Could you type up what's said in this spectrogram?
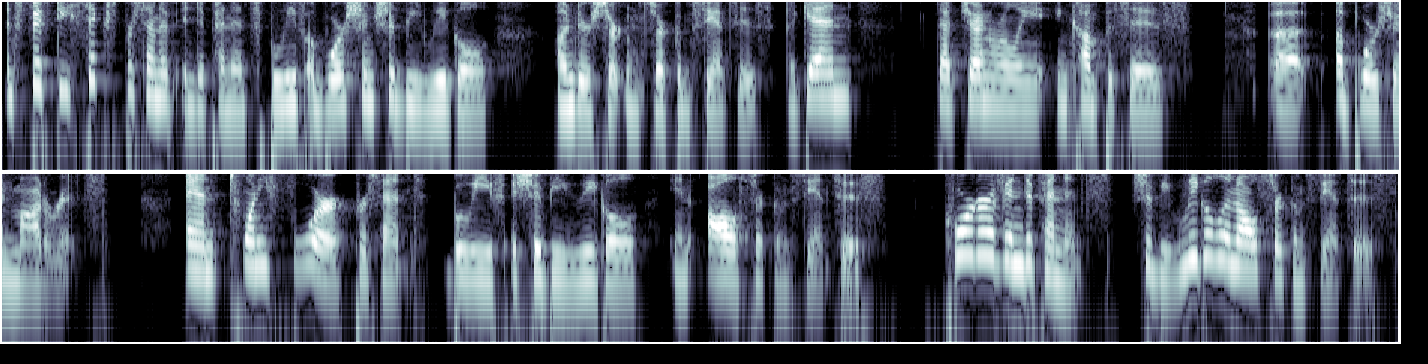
And 56% of independents believe abortion should be legal under certain circumstances. Again, that generally encompasses uh, abortion moderates. And 24% believe it should be legal in all circumstances. Quarter of independents should be legal in all circumstances.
